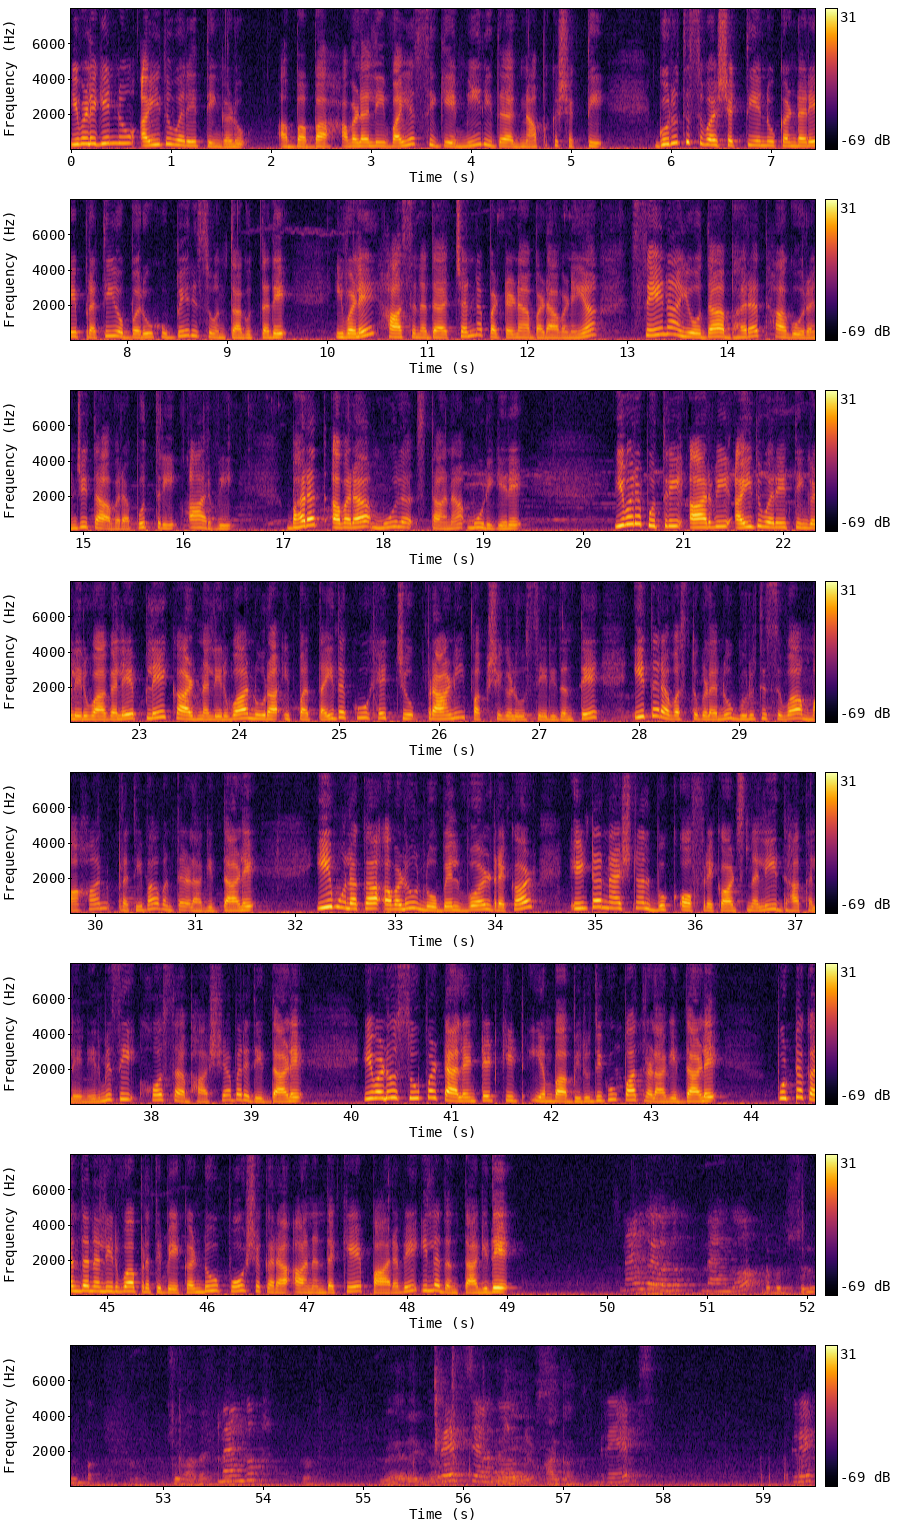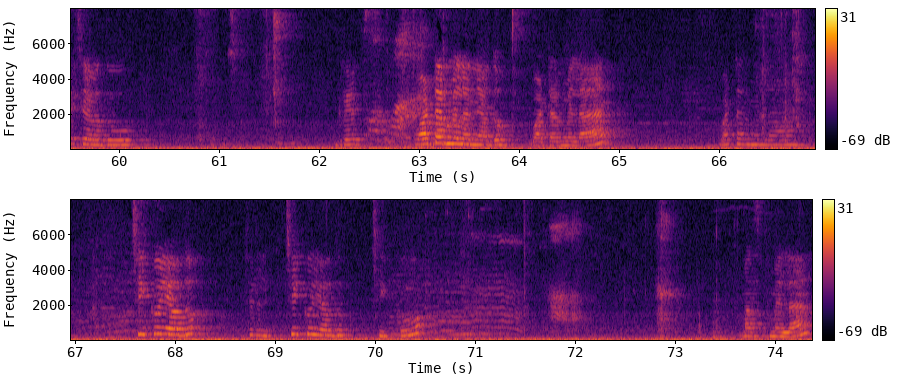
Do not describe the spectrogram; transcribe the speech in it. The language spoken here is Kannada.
ಇವಳಿಗಿನ್ನು ಐದೂವರೆ ತಿಂಗಳು. ಅಬ್ಬಬ್ಬ, ಅವಳಲ್ಲಿ ವಯಸ್ಸಿಗೆ ಮೀರಿದ ಜ್ಞಾಪಕ ಶಕ್ತಿ. ಗುರುತಿಸುವ ಶಕ್ತಿಯನ್ನು ಕಂಡರೆ ಪ್ರತಿಯೊಬ್ಬರೂ ಹುಬ್ಬೇರಿಸುವಂತಾಗುತ್ತದೆ. ಇವಳೇ ಹಾಸನದ ಚನ್ನಪಟ್ಟಣ ಬಡಾವಣೆಯ ಸೇನಾ ಯೋಧ ಭರತ್ ಹಾಗೂ ರಂಜಿತಾ ಅವರ ಪುತ್ರಿ ಆರ್ವಿ ಭರತ್ ಅವರ ಮೂಲ ಸ್ಥಾನ ಮೂಡಿಗೆರೆ. ಇವರ ಪುತ್ರಿ ಆರ್ವಿ ಐದೂವರೆ ತಿಂಗಳಿರುವಾಗಲೇ ಪ್ಲೇ ಕಾರ್ಡ್ನಲ್ಲಿರುವ ನೂರ ಇಪ್ಪತ್ತೈದಕ್ಕೂ ಹೆಚ್ಚು ಪ್ರಾಣಿ ಪಕ್ಷಿಗಳು ಸೇರಿದಂತೆ ಇತರ ವಸ್ತುಗಳನ್ನು ಗುರುತಿಸುವ ಮಹಾನ್ ಪ್ರತಿಭಾವಂತಳಾಗಿದ್ದಾಳೆ. ಈ ಮೂಲಕ ಅವಳು Nobel world record, international book of ರೆಕಾರ್ಡ್ಸ್ನಲ್ಲಿ ದಾಖಲೆ ನಿರ್ಮಿಸಿ ಹೊಸ ಭಾಷ್ಯ ಬರೆದಿದ್ದಾಳೆ. ಇವಳು ಸೂಪರ್ ಟ್ಯಾಲೆಂಟೆಡ್ ಕಿಟ್ ಎಂಬ ಬಿರುದಿಗೂ ಪಾತ್ರಳಾಗಿದ್ದಾಳೆ. ಪುಟ್ಟ ಕಂದನಲ್ಲಿರುವ ಪ್ರತಿಭೆ ಕಂಡು ಪೋಷಕರ ಆನಂದಕ್ಕೆ ಪಾರವೇ ಇಲ್ಲದಂತಾಗಿದೆ. ಮ್ಯಾಂಗೋ ಡಬಲ್ ಸ್ವಲ್ಪ ಚೂರು right mango very good grapes ಯಾವುದು ಆಯ್ತು ಆಯ್ತು ಗ್ರೇಪ್ಸ್ ಗ್ರೇಪ್ಸ್ ಯಾವುದು ಗ್ರೇಪ್ಸ್ ವಾಟರ್ ಮೆಲನ್ ಯಾವುದು? Watermelon watermelon chikoo ಯಾವುದು. ಚಿಕ್ಕು ಯಾವುದು? ಚಿಕ್ಕು ಮಸ್ಕ್ ಮೆಲನ್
